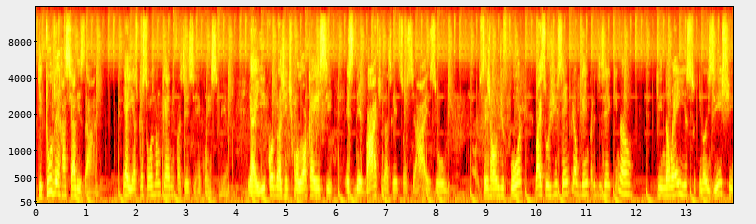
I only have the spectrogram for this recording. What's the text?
que tudo é racializado. E aí as pessoas não querem fazer esse reconhecimento. E aí quando a gente coloca esse, esse debate nas redes sociais ou seja onde for, vai surgir sempre alguém para dizer que não, que não é isso, que não existe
